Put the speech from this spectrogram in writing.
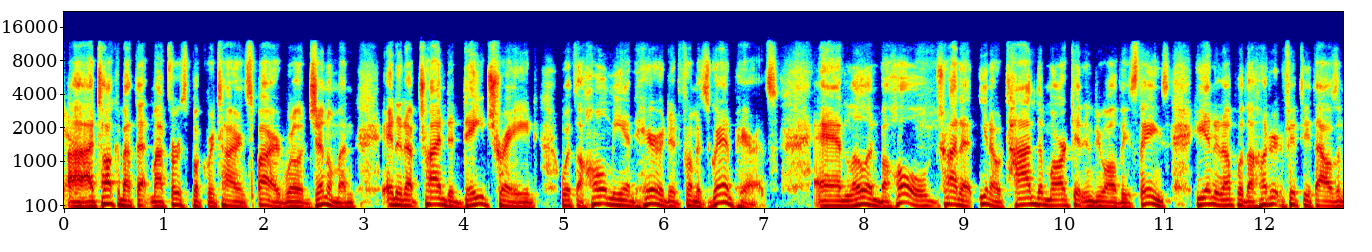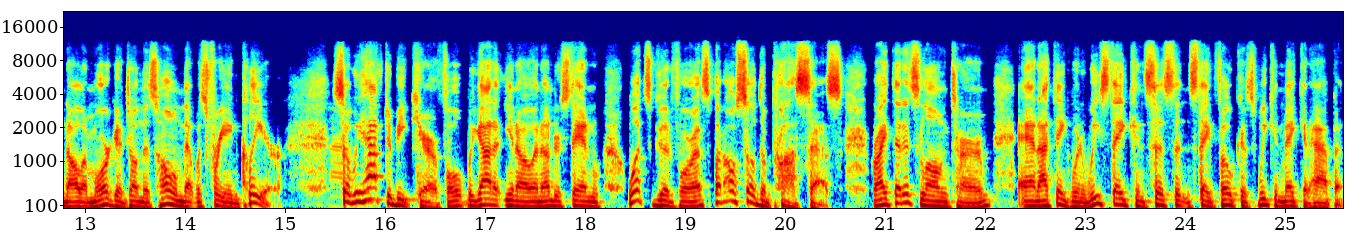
Yeah. Uh, I talk about that in my first book, Retire Inspired, where a gentleman ended up trying to day trade with a home he inherited from his grandparents, and lo and behold, trying to you know time the market and do all these things, he ended up with a hundred and fifty thousand dollar mortgage on this home that was free and clear. So we have to be careful. We got to, you know, and understand what's good for us, but also the process, right? That it's long term. And I think when we stay consistent and stay focused, we can make it happen.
